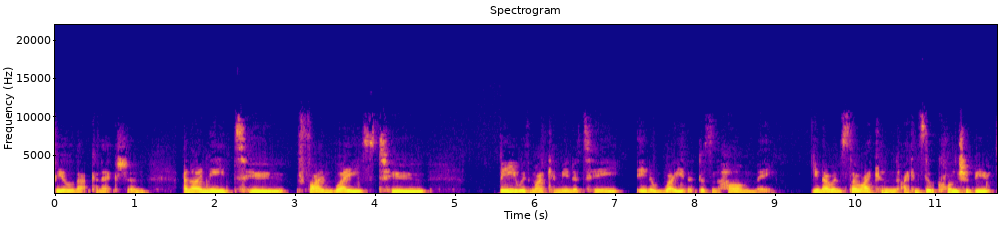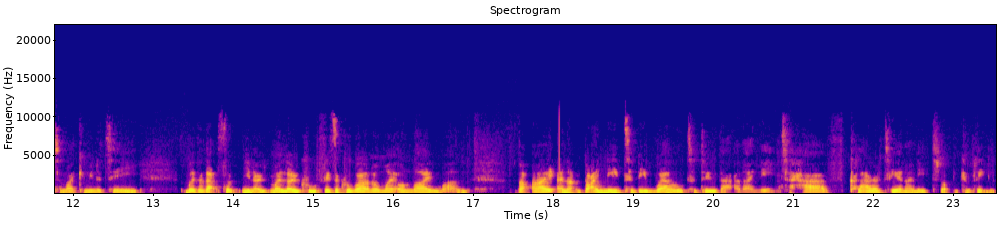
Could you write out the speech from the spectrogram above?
feel that connection. And I need to find ways to be with my community in a way that doesn't harm me. You know, and so I can I can still contribute to my community, whether that's a you know my local physical one or my online one. But I and but I need to be well to do that, and I need to have clarity, and I need to not be completely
